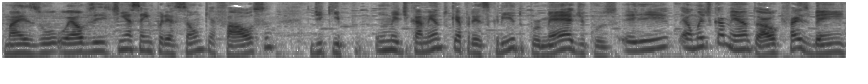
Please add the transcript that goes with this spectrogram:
mas o, Elvis ele tinha essa impressão que é falsa de que um medicamento que é prescrito por médicos, ele é um medicamento, é algo que faz bem.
